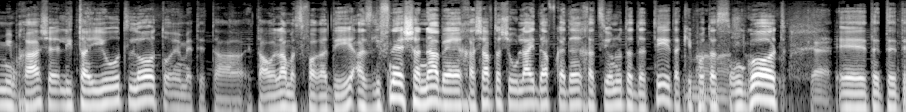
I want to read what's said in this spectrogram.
ממך שליטאיות לא תואמת את, ה, את העולם הספרדי, אז לפני שנה בערך חשבת שאולי דווקא דרך הציונות הדתית, הכיפות ממש הסרוגות, כן. אה, ת, ת, ת,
